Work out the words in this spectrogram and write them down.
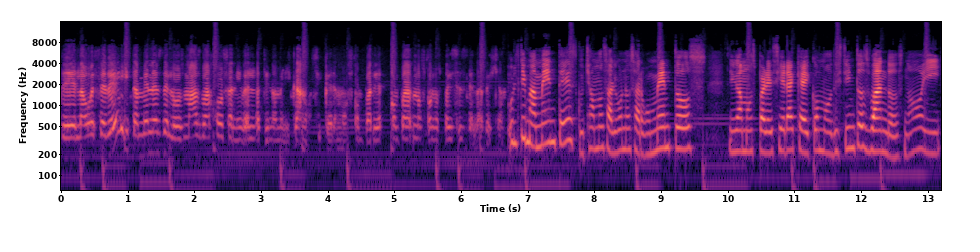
de la OSD y también es de los más bajos a nivel latinoamericano, si queremos compararnos con los países de la región. Últimamente escuchamos algunos argumentos, digamos, pareciera que hay como distintos bandos, ¿no? Y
